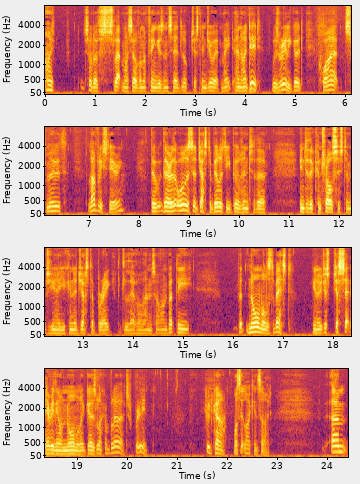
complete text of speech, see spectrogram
I sort of slapped myself on the fingers and said, "Look, just enjoy it, mate." And I did. It was mm. really good, quiet, smooth, lovely steering. There, there are all this adjustability built into the into the control systems. You know, you can adjust the brake level and so on. But the but normal is the best. You know, just just set everything on normal. It goes like a blur. It's brilliant. Good car. What's it like inside? Um,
